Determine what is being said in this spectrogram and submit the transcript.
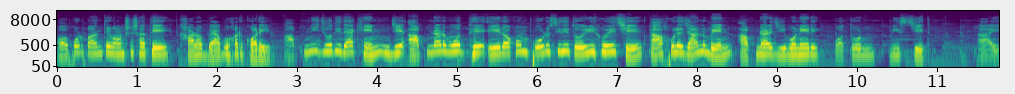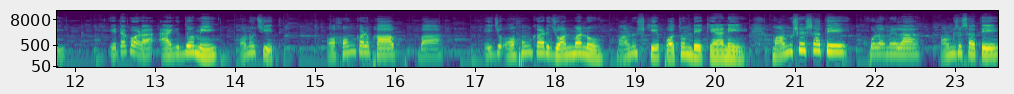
অপর প্রান্তের মানুষের সাথে খারাপ ব্যবহার করে। আপনি যদি দেখেন যে আপনার মধ্যে এরকম পরিস্থিতি তৈরি হয়েছে, তাহলে জানবেন আপনার জীবনের পতন নিশ্চিত। তাই এটা করা একদমই অনুচিত। অহংকার ভাব বা এই যে অহংকার জন্মানো মানুষকে পতন ডেকে আনে। মানুষের সাথে খোলামেলা, মানুষের সাথে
